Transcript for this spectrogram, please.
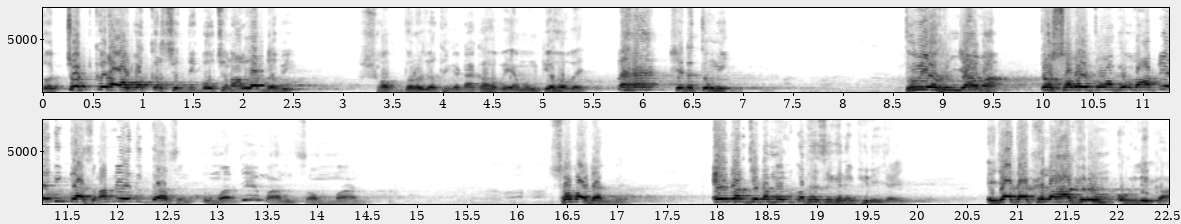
তো চট করে অবাক্কর সিদ্দিক বলছেন আল্লাহ নবী, সব দরজা থেকে টাকা হবে, এমন কি হবে? হ্যাঁ সেটা তুমি। তুমি যখন যাবা তো সবাই তোমাকে বলে, আপনি এদিক দিয়ে আসেন, আপনি এদিক দিয়ে আসেন। তোমার যে মান সম্মান। সবাই ডাকবে। এবার যেটা মূল কথা, সেখানে ফিরে যাই। এজা দাখেলা আখের অগ্লিকা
